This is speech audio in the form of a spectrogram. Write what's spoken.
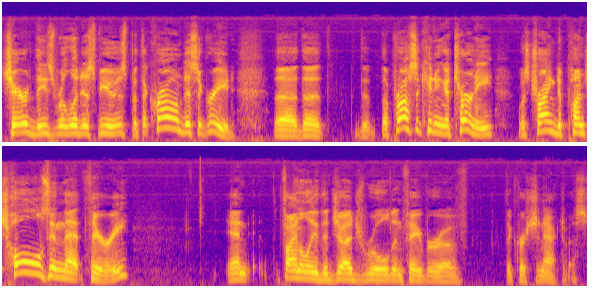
shared these religious views, but the Crown disagreed. The, the, the, the prosecuting attorney was trying to punch holes in that theory, and finally the judge ruled in favor of the Christian activist.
